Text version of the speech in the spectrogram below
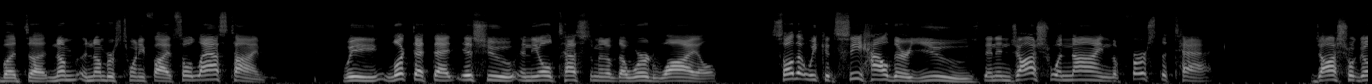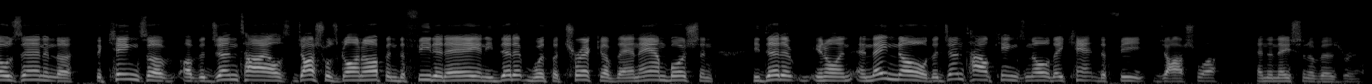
But uh, num- Numbers 25. So last time we looked at that issue in the Old Testament of the word wile, so that we could see how they're used. And in Joshua 9, the first attack, Joshua goes in and the, the kings of, of the Gentiles, Joshua's gone up and defeated Ai, and he did it with a trick of an ambush, and he did it, you know, and, and they know, the Gentile kings know they can't defeat Joshua and the nation of Israel.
